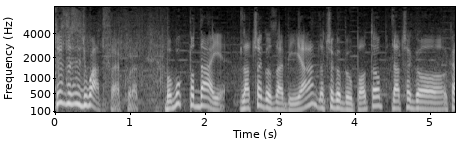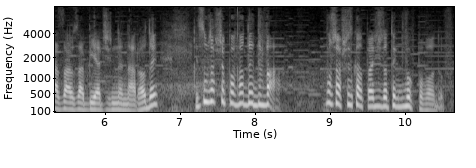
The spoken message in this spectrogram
To jest dosyć łatwe akurat, bo Bóg podaje, dlaczego zabija, dlaczego był potop, dlaczego kazał zabijać inne narody. I są zawsze powody dwa. Można wszystko odprowadzić do tych dwóch powodów.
